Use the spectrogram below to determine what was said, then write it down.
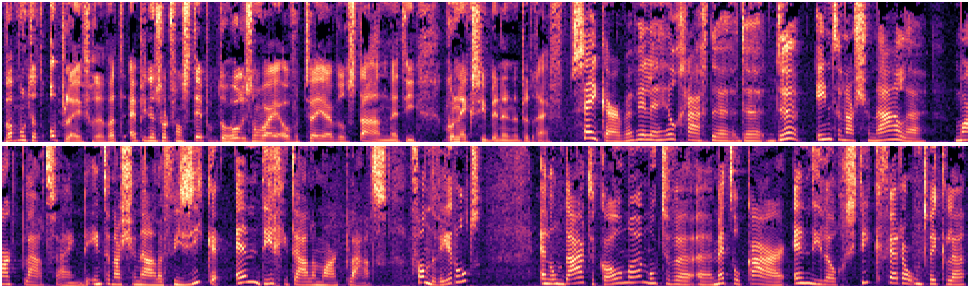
Wat moet dat opleveren? Wat, heb je een soort van stip op de horizon waar je over twee jaar wil staan... met die connectie binnen het bedrijf? Zeker. We willen heel graag de, de, de internationale marktplaats zijn. De internationale fysieke en digitale marktplaats van de wereld. En om daar te komen moeten we uh, met elkaar en die logistiek verder ontwikkelen.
